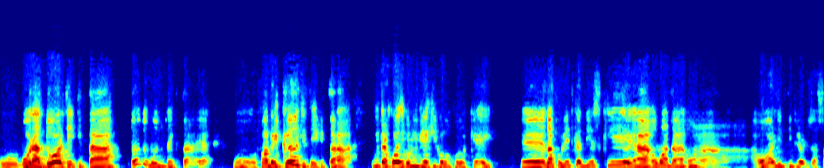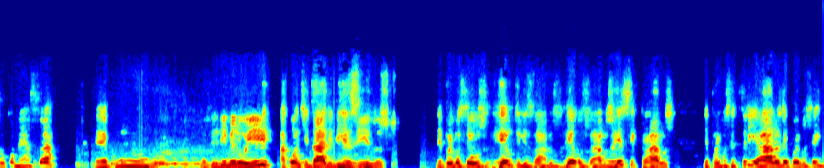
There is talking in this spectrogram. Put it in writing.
o morador tem que estar, todo mundo tem que estar, é, o fabricante tem que estar. Outra coisa que eu não vi aqui, que eu não coloquei, é, na política diz que a, uma da, uma, a ordem de priorização começa é, com você diminuir a quantidade de resíduos, depois você os reutilizá-los, reusá-los, reciclá-los, depois você triá-los, depois você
